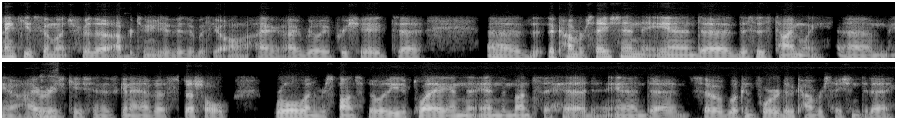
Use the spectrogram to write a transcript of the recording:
thank you so much for the opportunity to visit with y'all. I, I really appreciate uh, uh, the, the, conversation, and uh, this is timely. Um, you know, higher mm-hmm. education is going to have a special role and responsibility to play in the, in the months ahead. And uh, so looking forward to the conversation today.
